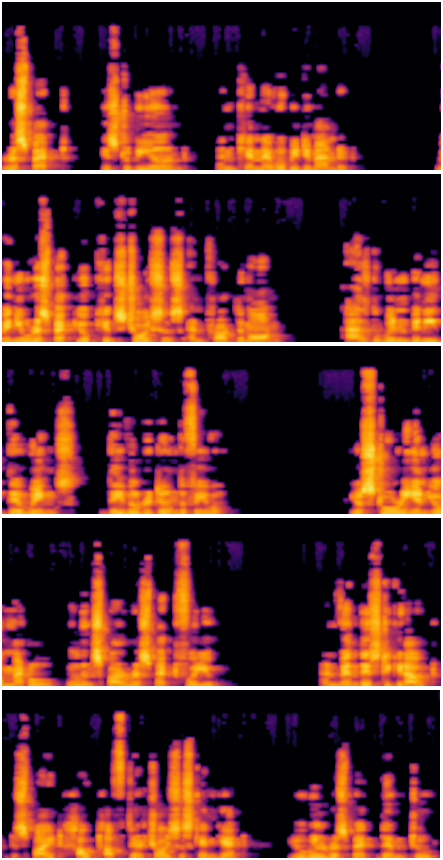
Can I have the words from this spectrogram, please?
Respect is to be earned and can never be demanded. When you respect your kids' choices and prod them on, as the wind beneath their wings, they will return the favor. Your story and your mettle will inspire respect for you. And when they stick it out, despite how tough their choices can get, you will respect them too.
